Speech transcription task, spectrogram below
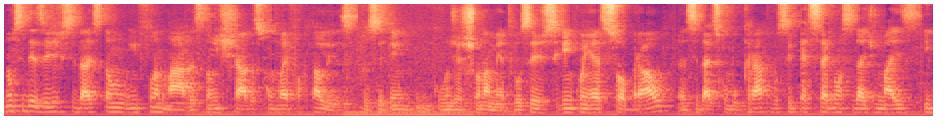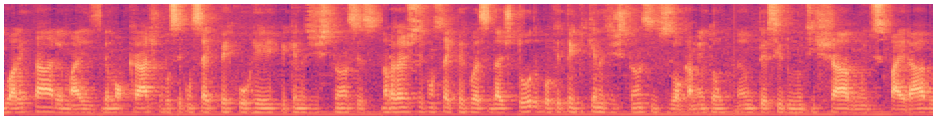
não se deseja que cidades estão inflamadas, estão inchadas congestionadas como é Fortaleza. Você tem um congestionamento. Você, se quem conhece Sobral, eh, cidades como Crato, você percebe uma cidade mais igualitária, mais democrática, você consegue percorrer pequenas distâncias. Na verdade, você consegue percorrer a cidade toda porque tem pequenas distâncias de deslocamento, então, é um tecido muito inchado, muito espairado,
